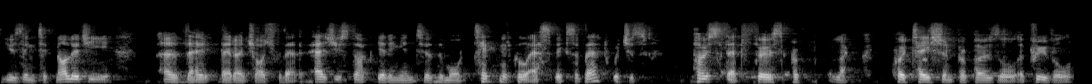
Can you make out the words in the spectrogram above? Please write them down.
using technology, uh, they, they don't charge for that. As you start getting into the more technical aspects of that, which is post that first pro- like quotation proposal approval,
